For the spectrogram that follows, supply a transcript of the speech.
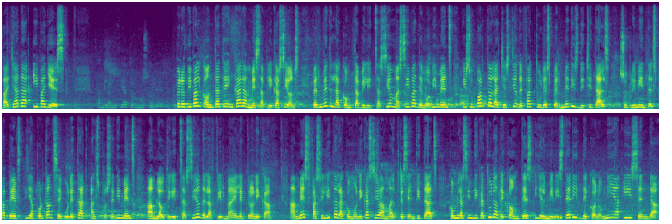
Vallada i Vallès. Però Divalconta té encara més aplicacions. Permet la comptabilització massiva de moviments i suporta la gestió de factures per medis digitals, suprimint els papers i aportant seguretat als procediments amb la utilització de la firma electrònica. A més, facilita la comunicació amb altres entitats, com la Sindicatura de Comptes i el Ministeri d'Economia i Hisenda.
